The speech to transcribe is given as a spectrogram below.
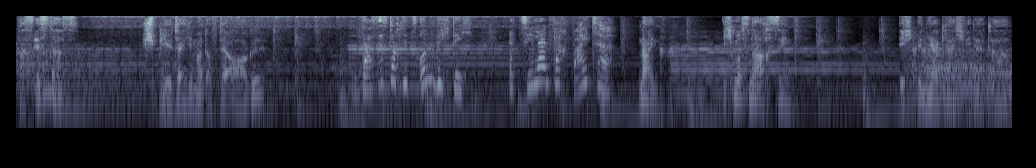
Was ist das? Spielt da jemand auf der Orgel? Das ist doch jetzt unwichtig. Erzähl einfach weiter. Nein, ich muss nachsehen. Ich bin ja gleich wieder da.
